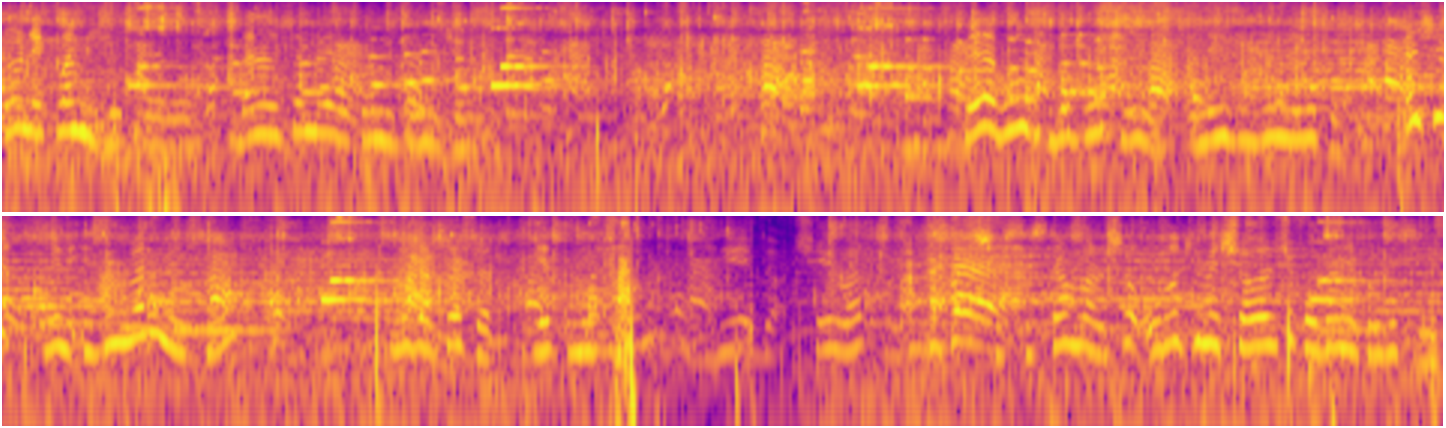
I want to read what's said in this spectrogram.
Şu an reklam izliyorsun. Ben ölsem bile reklam izlemeyeceğim. Beyler bu suda bu oğlum. Anneniz izin verirse. Ben şey, yani izin vermiyorsan Burada arkadaşlar Get şey var. Şu sistem var işte. Orada tüm eşyaları çık oradan yapabilirsiniz.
